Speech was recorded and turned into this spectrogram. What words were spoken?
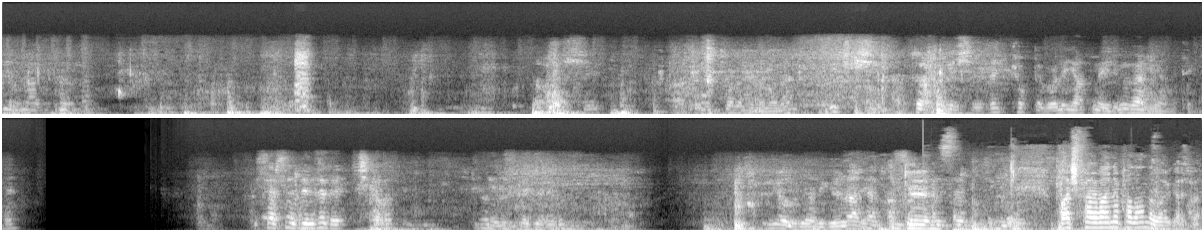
3 kişi tarafa geçtiğinizde çok da böyle yatma eğilimi vermeyen bir tekne. İsterseniz denize de çıkalım. Denizi de görelim. İyi olur yani görürsek. Baş pervane falan da var galiba.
